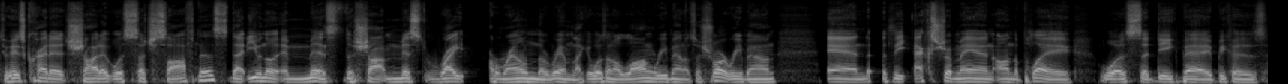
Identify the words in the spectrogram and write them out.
to his credit, shot it with such softness that even though it missed, the shot missed right around the rim. Like it wasn't a long rebound, it was a short rebound. And the extra man on the play was Saddiq Bey because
